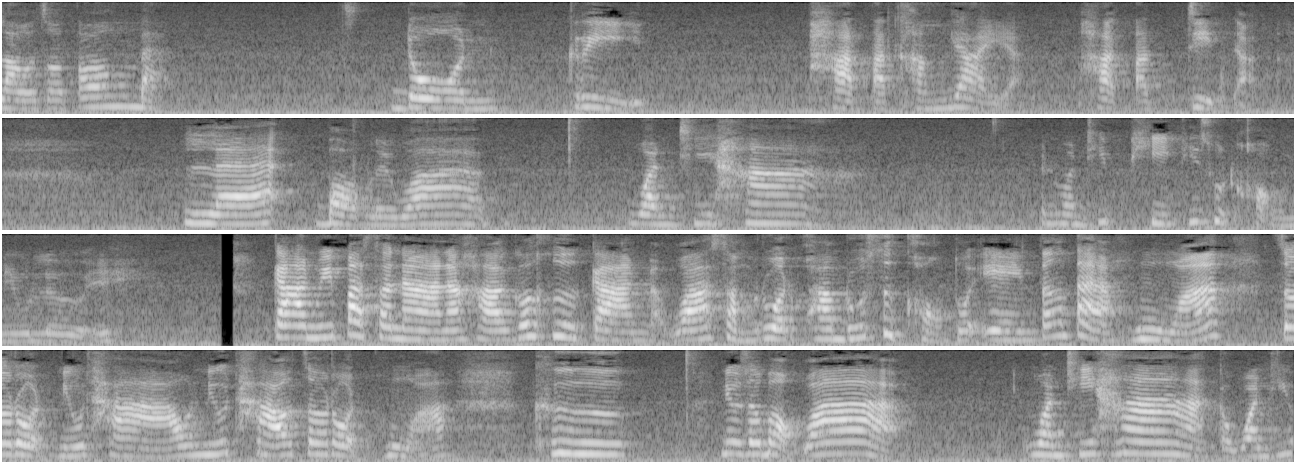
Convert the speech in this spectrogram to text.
เราจะต้องแบบโดนกรีด ผ่าตัดครั้งใหญ่อะผ่าตัดจิตอะและบอกเลยว่าวันที่5 เป็นวันที่พีคที่สุดของนิวเลย การวิปัสสนานะคะก็คือการแบบว่าสำรวจความรู้สึกของตัวเอง ตั้งแต่หัวจรดนิ้วเท้า นิ้วเท้าจรดหัว คือนิวจะบอกว่าวันที่ 5 กับวันที่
